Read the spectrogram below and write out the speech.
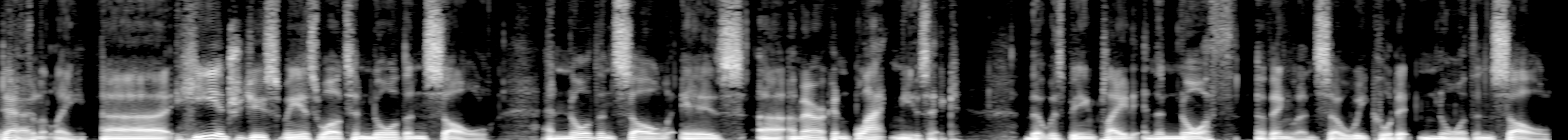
definitely. Uh, he introduced me as well to Northern Soul, and Northern Soul is uh, American black music that was being played in the north of England. So we called it Northern Soul,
